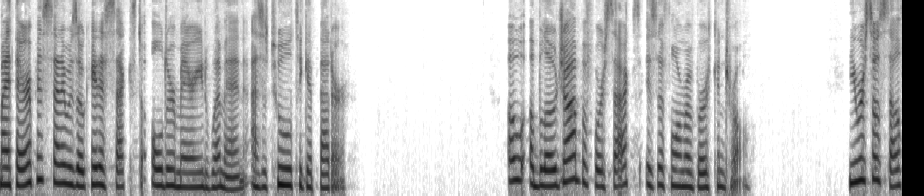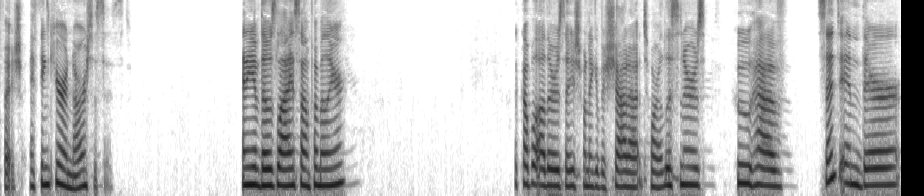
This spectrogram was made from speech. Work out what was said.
My therapist said it was okay to sext older married women as a tool to get better. Oh, a blowjob before sex is a form of birth control. You were so selfish. I think you're a narcissist. Any of those lies sound familiar? A couple others, I just want to give a shout out to our listeners who have sent in their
